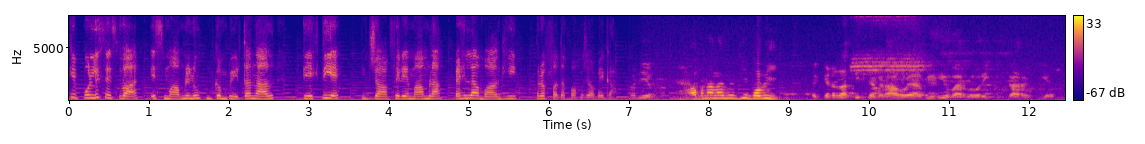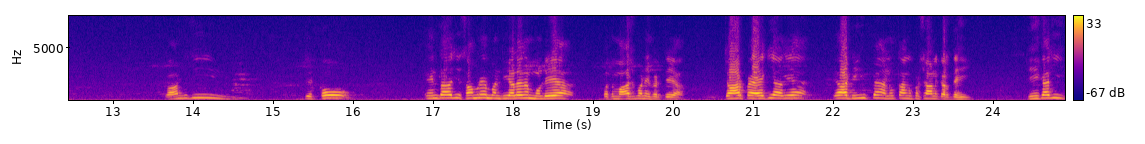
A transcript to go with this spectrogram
ਕਿ ਪੁਲਿਸ ਇਸ ਵਾਰ ਇਸ ਮਾਮਲੇ ਨੂੰ ਗੰਭੀਰਤਾ ਨਾਲ ਦੇਖਦੀ ਹੈ ਜਾਂ ਫਿਰ ਇਹ ਮਾਮਲਾ ਪਹਿਲਾਂ ਵਾਂਗ ਹੀ ਰਫਾ ਦਫਾ ਹੋ ਜਾਵੇਗਾ। ਆਪਣਾ ਨਾਮ ਵੀਰ ਜੀ ਬੋਵੀ। ਤੇ ਕਿਹੜਾ ਰਾਤੀ ਝਗੜਾ ਹੋਇਆ ਵੀਡੀਓ ਵਾਇਰਲ ਹੋ ਰਹੀ ਕੀ ਕਾਰਨ ਕੀ ਹੈ? ਕੰਨ ਜੀ ਦੇਖੋ ਇਹਦਾ ਜੀ ਸਾਹਮਣੇ ਮੰਡੀ ਵਾਲੇ ਨੇ ਮੁੰਡੇ ਆ ਬਦਮਾਸ਼ ਬਣੇ ਫਿਰਦੇ ਆ। ਚਾਰ ਪੈਸੇ ਕੀ ਆ ਗਏ ਆ ਇਹ ਸਾਡੀ ਭੈਣ ਨੂੰ ਤੰਗ ਪਰੇਸ਼ਾਨ ਕਰਦੇ ਸੀ। ਠੀਕ ਆ ਜੀ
